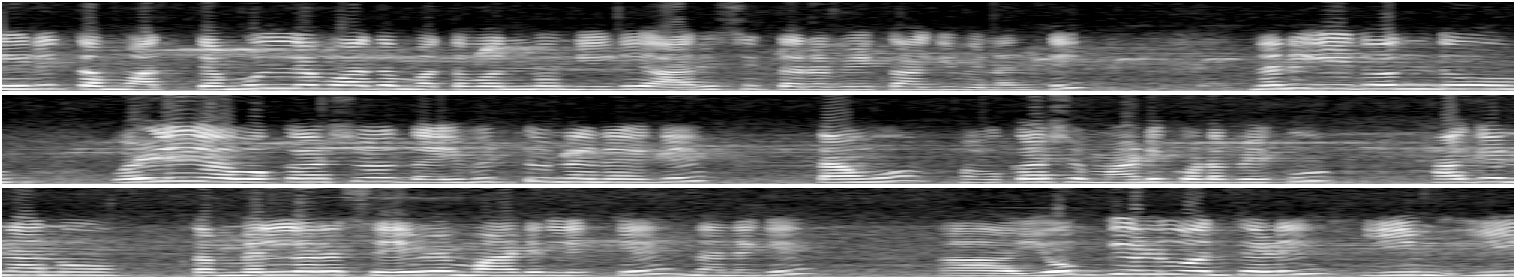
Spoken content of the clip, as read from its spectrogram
ನೀಡಿ ತಮ್ಮ ಅತ್ಯಮೂಲ್ಯವಾದ ಮತವನ್ನು ನೀಡಿ ಆರಿಸಿ ತರಬೇಕಾಗಿ ವಿನಂತಿ. ನನಗೆ ಇದೊಂದು ಒಳ್ಳೆಯ ಅವಕಾಶ. ದಯವಿಟ್ಟು ನನಗೆ ತಾವು ಅವಕಾಶ ಮಾಡಿಕೊಡಬೇಕು. ಹಾಗೆ ನಾನು ತಮ್ಮೆಲ್ಲರ ಸೇವೆ ಮಾಡಲಿಕ್ಕೆ ನನಗೆ ಯೋಗ್ಯಳು ಅಂಥೇಳಿ ಈ ಈ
